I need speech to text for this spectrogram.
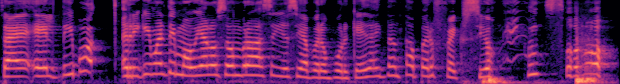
sea, el tipo, Ricky Martín movía los hombros así y yo decía, pero ¿por qué hay tanta perfección en un solo?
